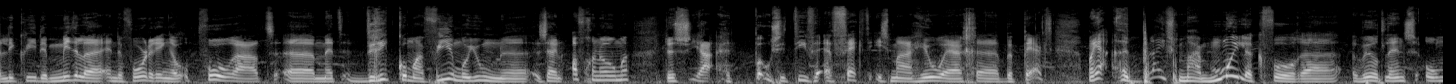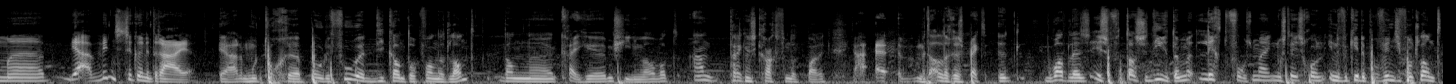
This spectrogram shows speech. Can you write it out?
liquide middelen en de vorderingen op voorraad met 3,4 miljoen zijn afgenomen. Dus ja, het positieve effect is maar heel erg beperkt. Maar ja, het blijft maar moeilijk voor Wildlands om ja, winst te kunnen draaien. Ja, er moet toch uh, voeren die kant op van het land. Dan uh, krijg je misschien wel wat aantrekkingskracht van dat park. Ja, uh, met alle respect, het Wildlands is een fantastische dierentuin. Maar het ligt volgens mij nog steeds gewoon in de verkeerde provincie van het land.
